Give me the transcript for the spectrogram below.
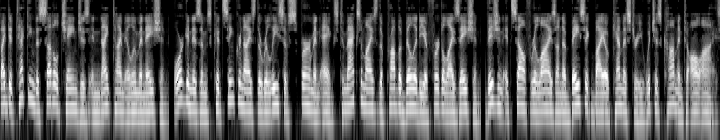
By detecting the subtle changes in nighttime illumination, organisms could synchronize the release of sperm and eggs to maximize the probability of fertilization. Vision itself relies on a basic biochemistry which is common to all eyes.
